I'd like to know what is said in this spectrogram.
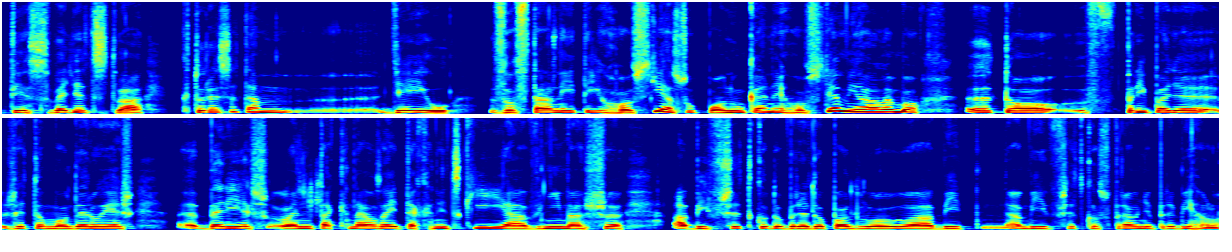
tie svedectva, ktoré sa tam e, dejú zo strany tých hostí a sú ponúkané hostiami, alebo e, to v prípade, že to moderuješ, berieš len tak naozaj technicky a vnímaš, aby všetko dobre dopadlo, aby, aby všetko správne prebiehalo,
